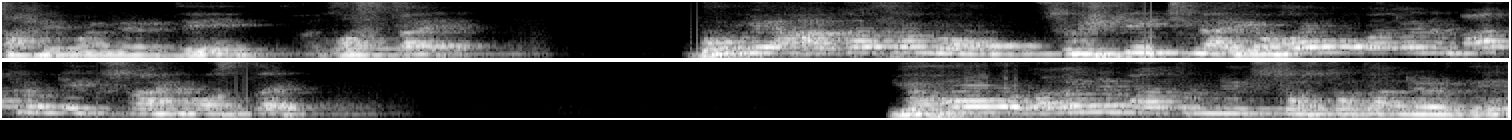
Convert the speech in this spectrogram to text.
సహాయం అనేది వస్తాయి. భూమి ఆకాశము సృష్టించిన యహో వలన మాత్రం నీకు సహాయం వస్తాయి. యహో వలన మాత్రం నీకు స్వస్థత అనేది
